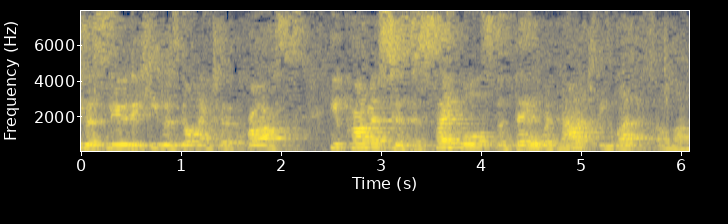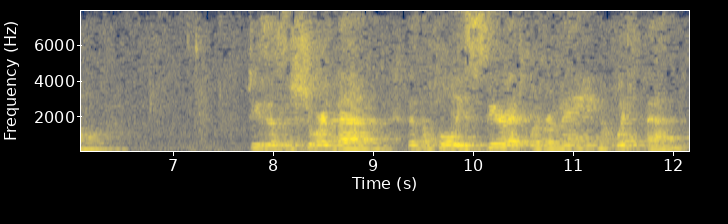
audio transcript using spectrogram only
Jesus knew that he was going to the cross, he promised his disciples that they would not be left alone. Jesus assured them that the Holy Spirit would remain with them,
